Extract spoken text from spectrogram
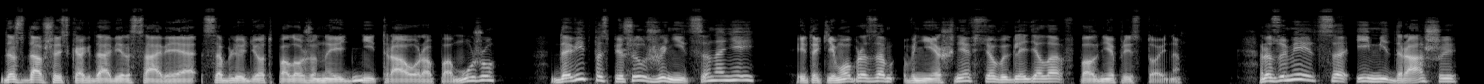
Дождавшись, когда Версавия соблюдет положенные дни траура по мужу, Давид поспешил жениться на ней, и таким образом внешне все выглядело вполне пристойно. Разумеется, и мидраши,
